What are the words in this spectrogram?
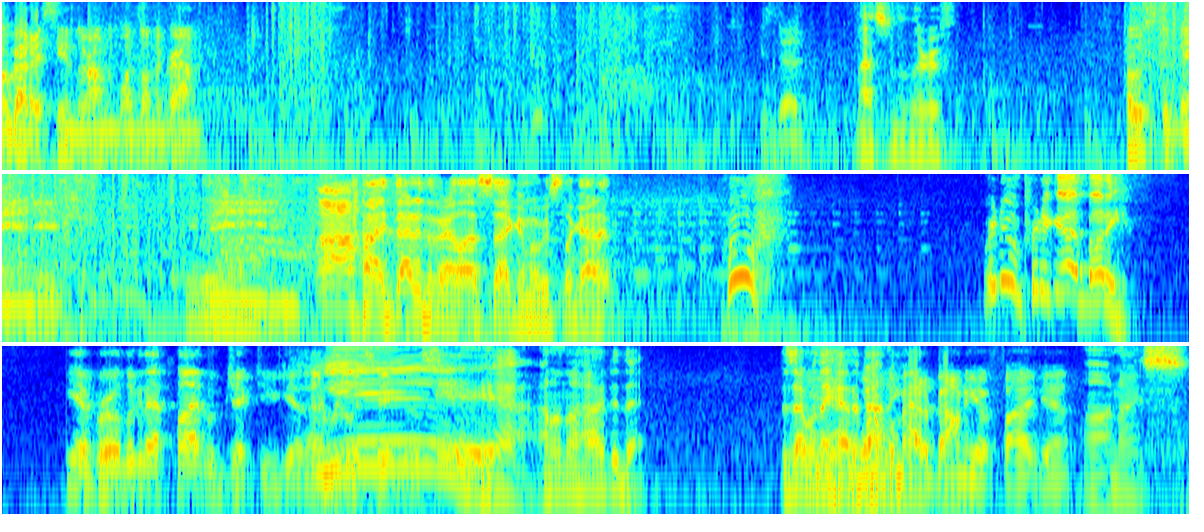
Oh god, I see them. They're on the one's on the ground. He's dead. Last one's on the roof. Post advantage. We win. Ah, I died at the very last second, but we still got it. Whew. We're doing pretty good, buddy. Yeah, bro, look at that five objective you get. That really saved us. Yeah, I don't know how I did that. Is that when they had a one bounty? of them had a bounty of five, yeah. Oh, nice.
